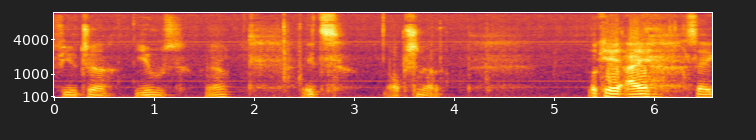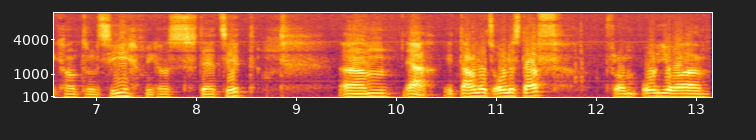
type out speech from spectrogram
future use yeah. it's optional. Okay I say control C because that's it. Um, yeah it downloads all the stuff from all your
